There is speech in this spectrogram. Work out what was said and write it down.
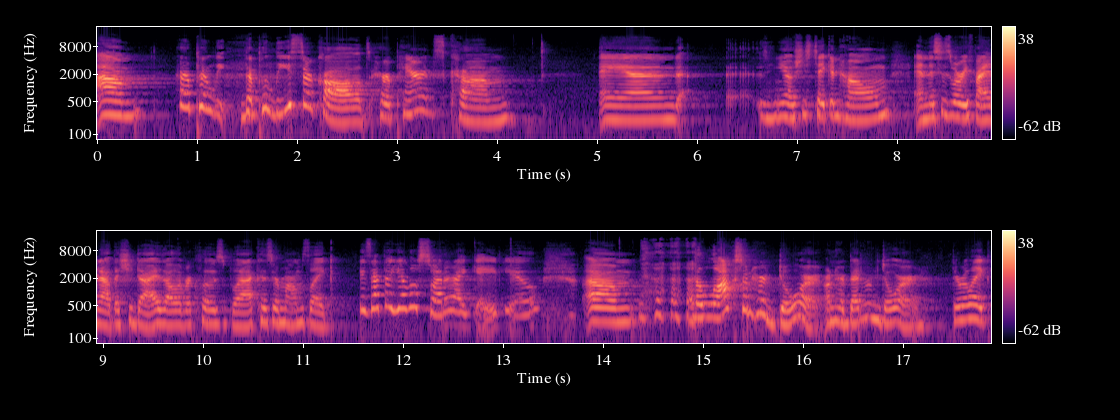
um, her poli- the police are called. Her parents come, and you know she's taken home. And this is where we find out that she dyes all of her clothes black because her mom's like, "Is that the yellow sweater I gave you?" Um, the locks on her door, on her bedroom door, there were like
